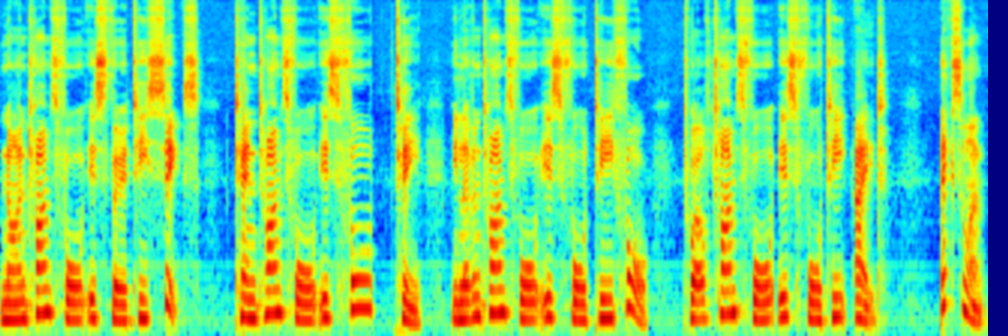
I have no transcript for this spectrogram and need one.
9 times 4 is 36. 10 times 4 is 40. 11 times 4 is 44. 12 times 4 is 48. Excellent.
